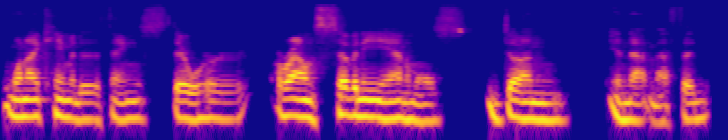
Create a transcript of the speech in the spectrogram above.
When I came into things, there were around 70 animals done in that method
